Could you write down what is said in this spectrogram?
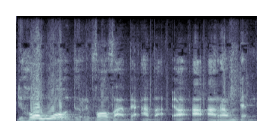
The whole world revolves around them.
